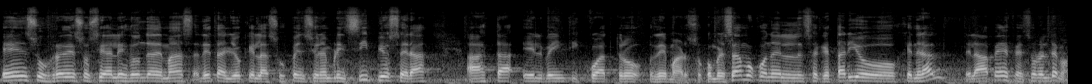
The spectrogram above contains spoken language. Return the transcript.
en sus redes sociales, donde además detalló que la suspensión en principio será hasta el 24 de marzo. Conversamos con el secretario general de la APF sobre el tema.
